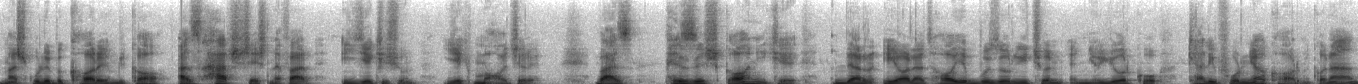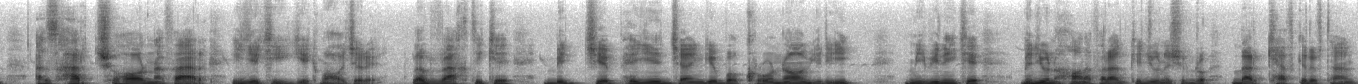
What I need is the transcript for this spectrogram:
مشغول به کار امریکا از هر شش نفر یکیشون یک مهاجره و از پزشکانی که در ایالتهای بزرگی چون نیویورک و کالیفرنیا کار می‌کنند از هر چهار نفر یکی یک مهاجره. و وقتی که به جبهه جنگ با کرونا میری می‌بینی که میلیون ها نفرند که جونشون رو بر کف گرفتن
